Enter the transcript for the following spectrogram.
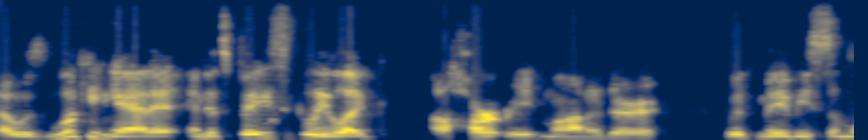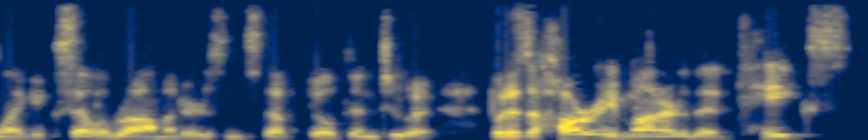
I was looking at it, and it's basically like a heart rate monitor with maybe some like accelerometers and stuff built into it. But it's a heart rate monitor that takes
